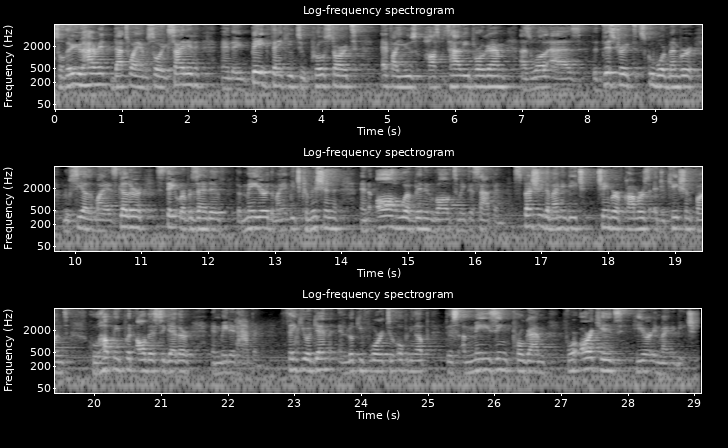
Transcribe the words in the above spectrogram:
So there you have it. That's why I'm so excited. And a big thank you to ProStart FIU's hospitality program, as well as the district school board member, Lucia Baez Geller, state representative, the mayor, the Miami Beach Commission, and all who have been involved to make this happen, especially the Miami Beach Chamber of Commerce Education Fund, who helped me put all this together and made it happen. Thank you again and looking forward to opening up this amazing program for our kids here in Miami Beach.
